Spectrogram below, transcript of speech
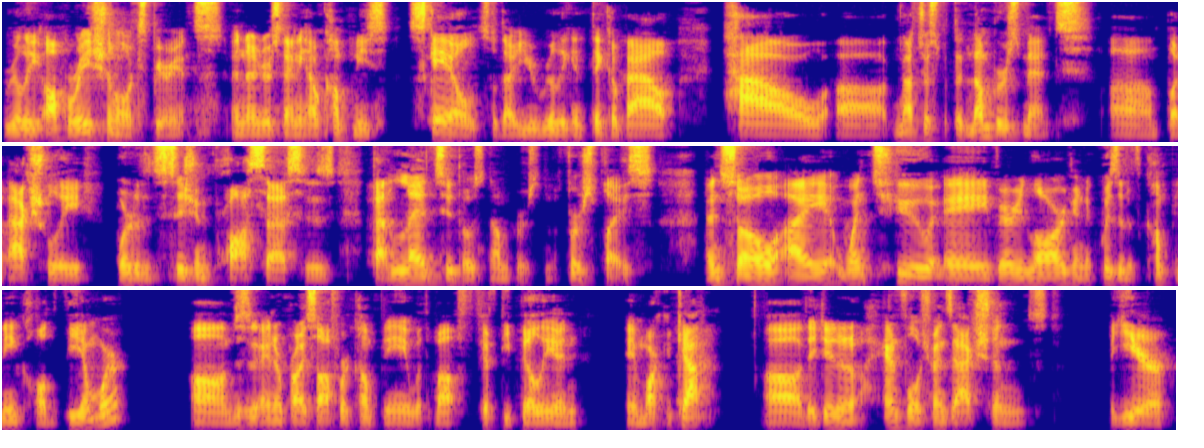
really operational experience and understanding how companies scaled so that you really can think about how uh, not just what the numbers meant, um, but actually what are the decision processes that led to those numbers in the first place. And so I went to a very large and acquisitive company called VMware. Um, this is an enterprise software company with about 50 billion in market cap. Uh, they did a handful of transactions a year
